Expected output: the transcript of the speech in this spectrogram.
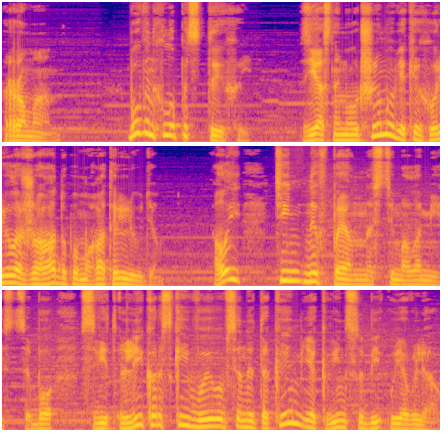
Роман. Був він хлопець тихий, з ясними очима, в яких горіла жага допомагати людям. Але й тінь невпевненості мала місце, бо світ лікарський виявився не таким, як він собі уявляв.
